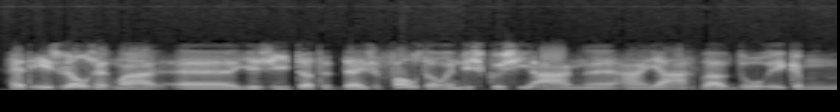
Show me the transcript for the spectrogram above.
het is wel, zeg maar, uh, je ziet dat het deze foto een discussie aan, uh, aanjaagt... waardoor, ik hem,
